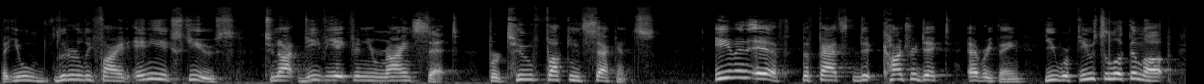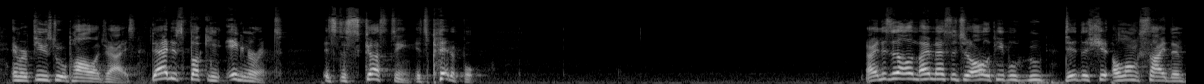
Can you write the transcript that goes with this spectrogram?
That you will literally find any excuse to not deviate from your mindset for two fucking seconds. Even if the facts contradict everything, you refuse to look them up and refuse to apologize. That is fucking ignorant. It's disgusting. It's pitiful. All right, this is all my message to all the people who did the shit alongside them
